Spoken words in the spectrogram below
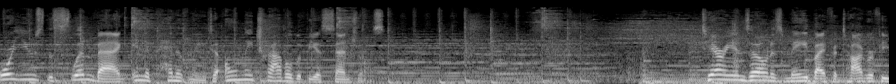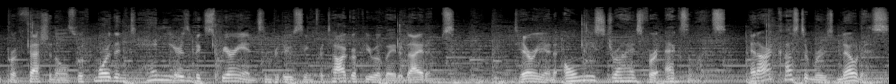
or use the slim bag independently to only travel with the essentials. Tarion Zone is made by photography professionals with more than 10 years of experience in producing photography related items. Tarion only strives for excellence, and our customers notice.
